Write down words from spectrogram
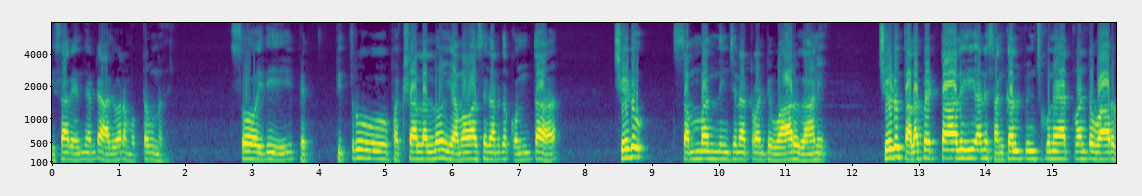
ఈసారి ఏంటి అంటే ఆదివారం మొత్తం ఉన్నది. సో ఇది పె పితృపక్షాలలో ఈ అమావాస్య కనుక కొంత చెడు సంబంధించినటువంటి వారు కానీ చెడు తలపెట్టాలి అని సంకల్పించుకునేటువంటి వారు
